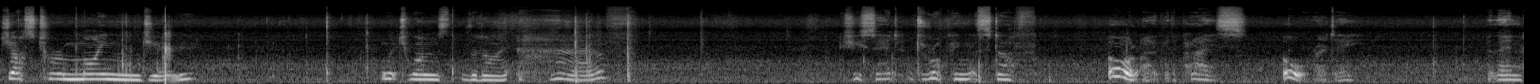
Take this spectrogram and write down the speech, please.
just to remind you which ones that I have, she said dropping stuff all over the place already. But then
